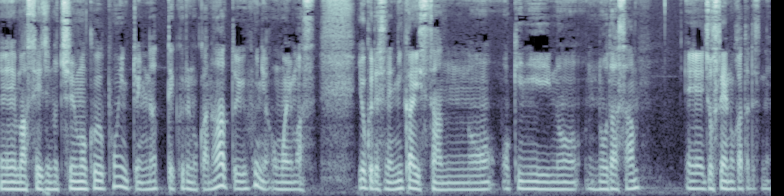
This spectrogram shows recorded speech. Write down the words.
えー、まあ政治の注目ポイントになってくるのかなというふうには思います。よくですね、二階さんのお気に入りの野田さんえー、女性の方ですね、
